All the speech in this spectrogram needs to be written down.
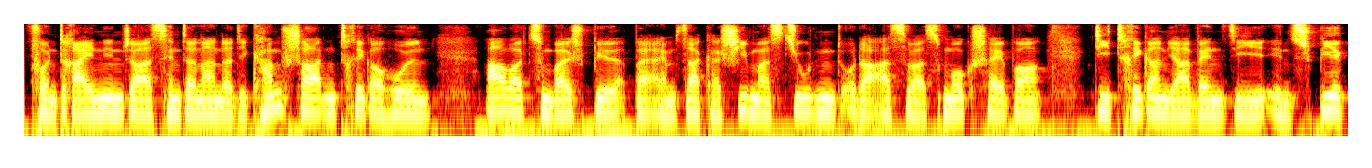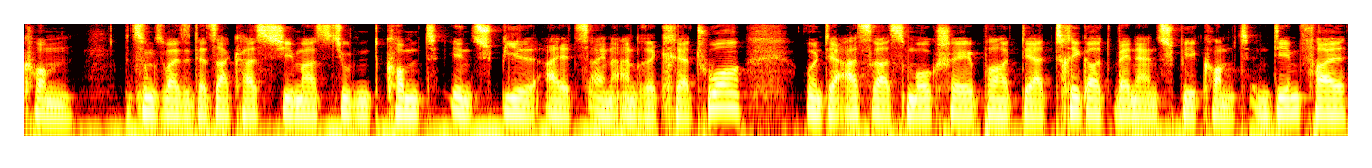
von drei Ninjas hintereinander die Kampfschaden-Trigger holen. Aber zum Beispiel bei einem Sakashima Student oder Asura Smoke Shaper, die triggern ja, wenn sie ins Spiel kommen beziehungsweise der Sakashima Student kommt ins Spiel als eine andere Kreatur und der Asra Smoke Shaper, der triggert, wenn er ins Spiel kommt. In dem Fall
